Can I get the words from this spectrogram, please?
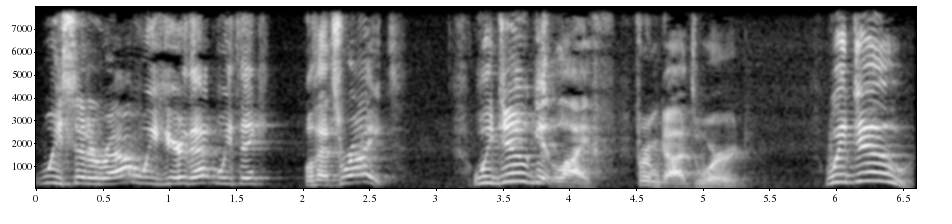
We sit around, we hear that, and we think, well, that's right. We do get life from God's Word. We do.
